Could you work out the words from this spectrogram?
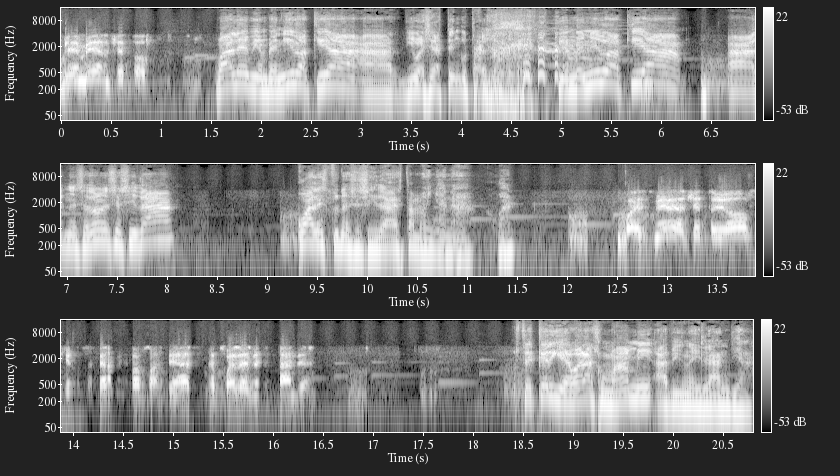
Bien, bien, Cheto. Vale, bienvenido aquí a... a decir, "Ya tengo talento. bienvenido aquí a, a Necesidad Necesidad. ¿Cuál es tu necesidad esta mañana, Juan? Pues mire, Cheto, yo quiero sacar a mi hijo a pasear, puede, en Islandia. Usted quiere llevar a su mami a Disneylandia.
